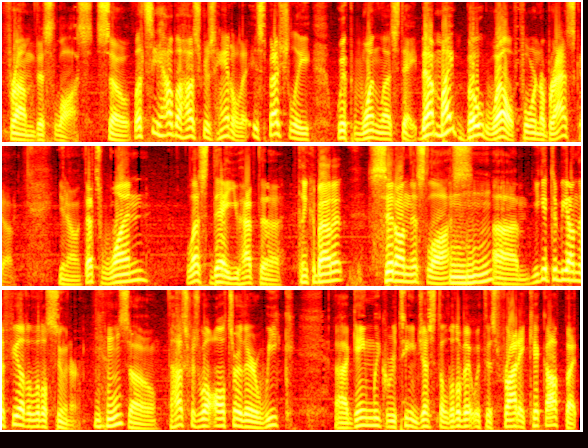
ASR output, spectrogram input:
from this loss. So let's see how the Huskers handled it, especially with one less day. That might bode well for Nebraska. You know, that's one less day you have to Think about it. sit on this loss. Um, you get to be on the field a little sooner. So the Huskers will alter their week, uh, game week routine just a little bit with this Friday kickoff. But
